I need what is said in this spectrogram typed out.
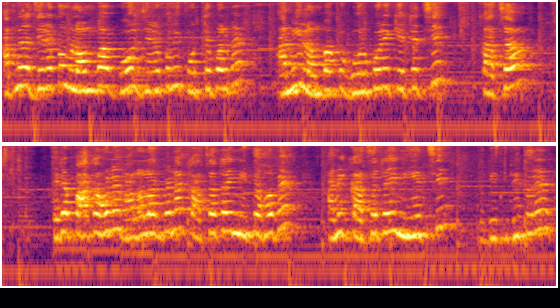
আপনারা যেরকম লম্বা গোল যেরকমই করতে পারবেন, আমি লম্বা গোল করে কেটেছি। কাঁচা। এটা পাকা হলে ভালো লাগবে না, কাঁচাটাই নিতে হবে। আমি কাঁচাটাই নিয়েছি, ভি- ভিতরের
